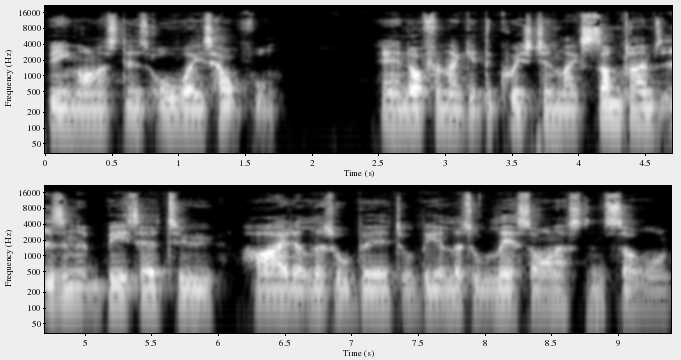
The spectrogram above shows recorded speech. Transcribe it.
being honest is always helpful. And often I get the question like, sometimes isn't it better to hide a little bit or be a little less honest and so on?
